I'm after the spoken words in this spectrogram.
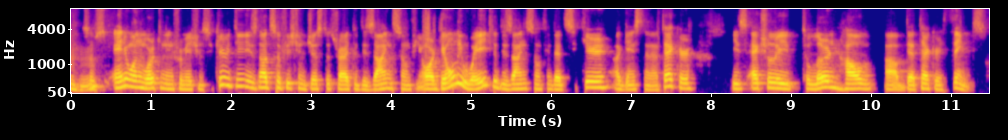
Mm -hmm. So anyone working in information security is not sufficient just to try to design something, or the only way to design something that's secure against an attacker is actually to learn how uh, the attacker thinks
